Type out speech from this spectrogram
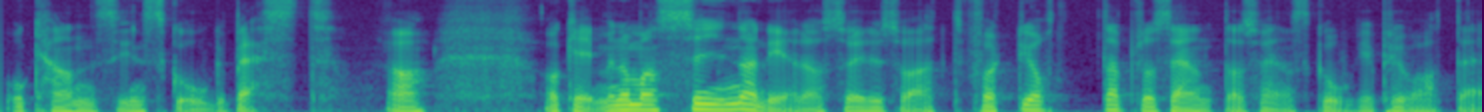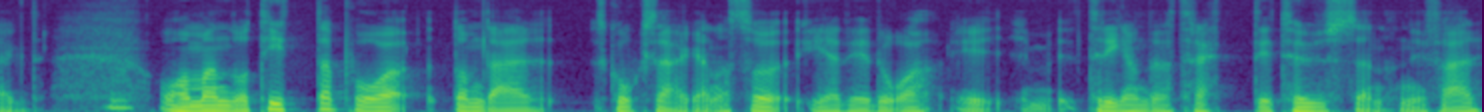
och kan sin skog bäst. Ja, Okej, men om man synar det då så är det så att 48 procent av svensk skog är privatägd. Mm. Och om man då tittar på de där skogsägarna så är det då i 330 000 ungefär.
